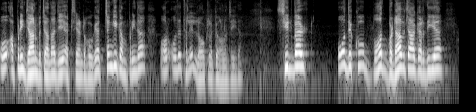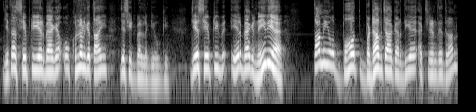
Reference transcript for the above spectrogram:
ਉਹ ਆਪਣੀ ਜਾਨ ਬਚਾਉਂਦਾ ਜੇ ਐਕਸੀਡੈਂਟ ਹੋ ਗਿਆ ਚੰਗੀ ਕੰਪਨੀ ਦਾ ਔਰ ਉਹਦੇ ਥੱਲੇ ਲੋਕ ਲੱਗਾ ਹੋਣਾ ਚਾਹੀਦਾ। ਸੀਟ ਬੈਲਟ ਉਹ ਦੇਖੋ ਬਹੁਤ ਵੱਡਾ ਬਚਾਅ ਕਰਦੀ ਹੈ। ਜੇ ਤਾਂ ਸੇਫਟੀ 에ਅਰ ਬੈਗ ਹੈ ਉਹ ਖੁੱਲਣਗੇ ਤਾਂ ਹੀ ਜੇ ਸੀਟ ਬੈਲਟ ਲੱਗੀ ਹੋਊਗੀ। ਜੇ ਸੇਫਟੀ 에ਅਰ ਬੈਗ ਨਹੀਂ ਵੀ ਹੈ ਤਾਂ ਵੀ ਉਹ ਬਹੁਤ ਵੱਡਾ ਬਚਾਅ ਕਰਦੀ ਹੈ ਐਕਸੀਡੈਂਟ ਦੇ ਦੌਰਾਨ।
